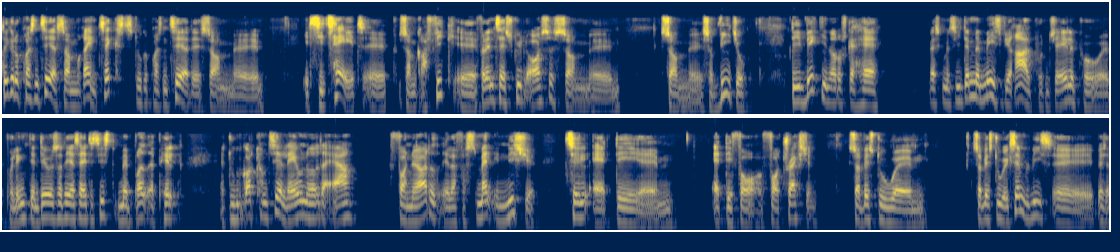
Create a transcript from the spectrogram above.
Det kan du præsentere som ren tekst, du kan præsentere det som øh, et citat, øh, som grafik, øh, for den tages skyld også som, øh, som, øh, som video. Det er vigtigt, når du skal have hvad skal man sige, dem med mest viral potentiale på, øh, på LinkedIn, det er jo så det, jeg sagde til sidst, med bred appel, at du kan godt komme til at lave noget, der er for nørdet eller for smal en niche, til at det, øh, at det får, får traction. Så hvis du, øh, så hvis du eksempelvis, øh, altså,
